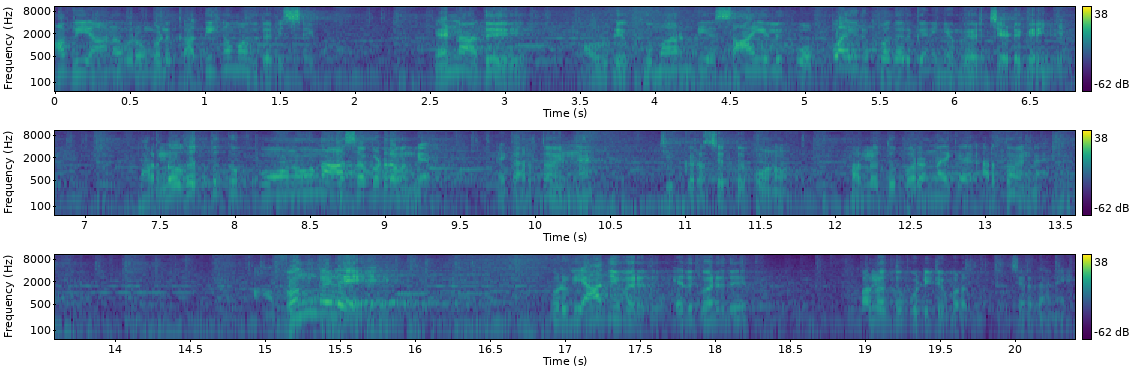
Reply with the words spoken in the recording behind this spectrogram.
ஆவியானவர் உங்களுக்கு அதிகமா உதவி செய்வார். ஏன்னா அது அவருடைய குமாரனுடைய சாயலுக்கு ஒப்பாய் இருப்பதற்கு நீங்க முயற்சி எடுக்கிறீங்க. பரலோகத்துக்கு போகணும்னு ஆசைப்படுறவங்க அதுக்கு அர்த்தம் என்ன? சீக்கிரம் செத்து போகணும். பரலோகத்துக்கு போகிறேன்னு அதுக்கு அர்த்தம் என்ன? அவங்களே ஒரு வியாதி வருது. எதுக்கு வருது? பரலோகத்துக்கு கூட்டிட்டு போறது. சரிதானே?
